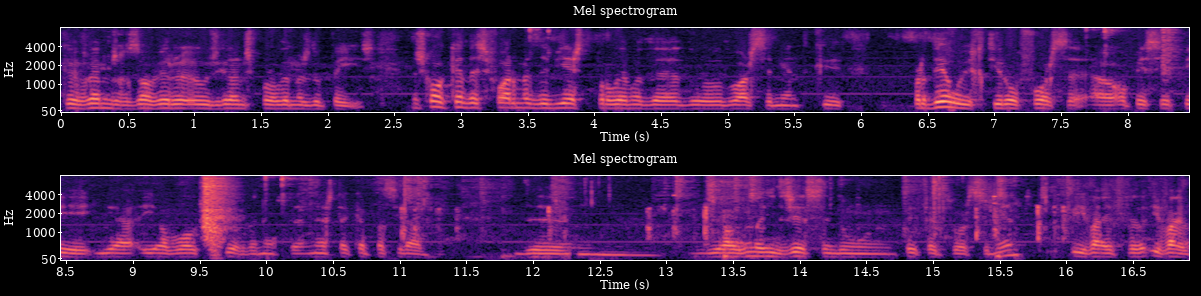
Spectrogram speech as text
que vamos resolver os grandes problemas do país. Mas, de qualquer das formas, havia este problema do, do, orçamento que perdeu e retirou força ao PCP e ao Bloco de Esquerda nesta, nesta capacidade de, de alguma exigência de um efeito do orçamento e vai, e vai,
